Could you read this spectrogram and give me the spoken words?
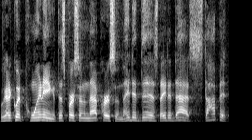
We got to quit pointing at this person and that person. They did this, they did that. Stop it.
